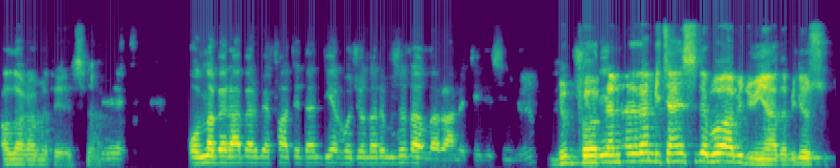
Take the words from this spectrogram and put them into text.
Allah rahmet eylesin abi. Onunla beraber vefat eden diğer hocalarımıza da Allah rahmet eylesin diyorum. Bu problemlerden bir tanesi de bu abi dünyada biliyorsun.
